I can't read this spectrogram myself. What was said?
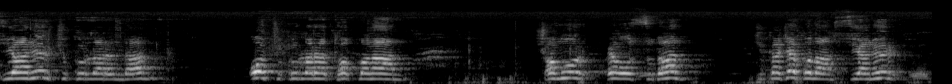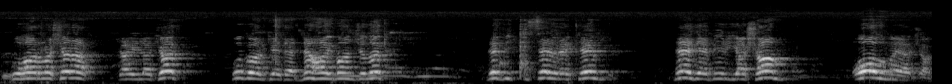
siyanür çukurlarından o çukurlara toplanan çamur ve o sudan çıkacak olan siyanür buharlaşarak yayılacak. Bu bölgede ne hayvancılık ne bitkisel üretim ne de bir yaşam olmayacak.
